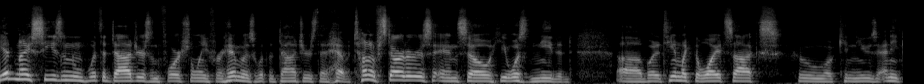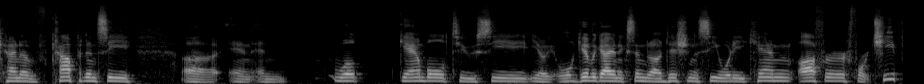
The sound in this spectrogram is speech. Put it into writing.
he had a nice season with the Dodgers. Unfortunately for him, it was with the Dodgers that have a ton of starters, and so he wasn't needed. Uh, but a team like the White Sox, who can use any kind of competency uh, and and will gamble to see, you know, we'll give a guy an extended audition to see what he can offer for cheap.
